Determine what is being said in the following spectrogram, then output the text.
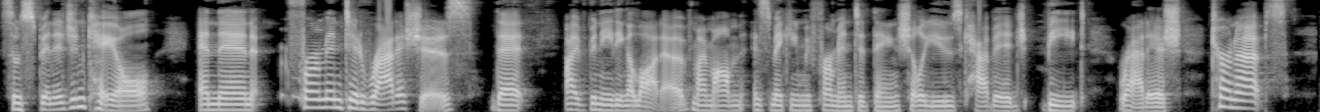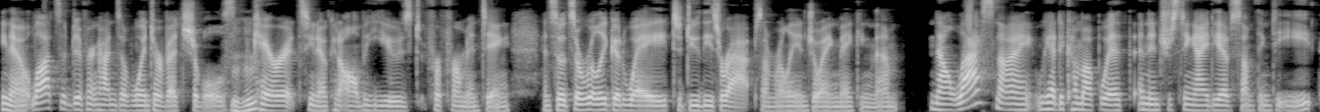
some spinach and kale, and then fermented radishes that I've been eating a lot of. My mom is making me fermented things. She'll use cabbage, beet, radish, turnips, you know, lots of different kinds of winter vegetables. Mhm. Carrots, you know, can all be used for fermenting. And so it's a really good way to do these wraps. I'm really enjoying making them. Now, last night we had to come up with an interesting idea of something to eat.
